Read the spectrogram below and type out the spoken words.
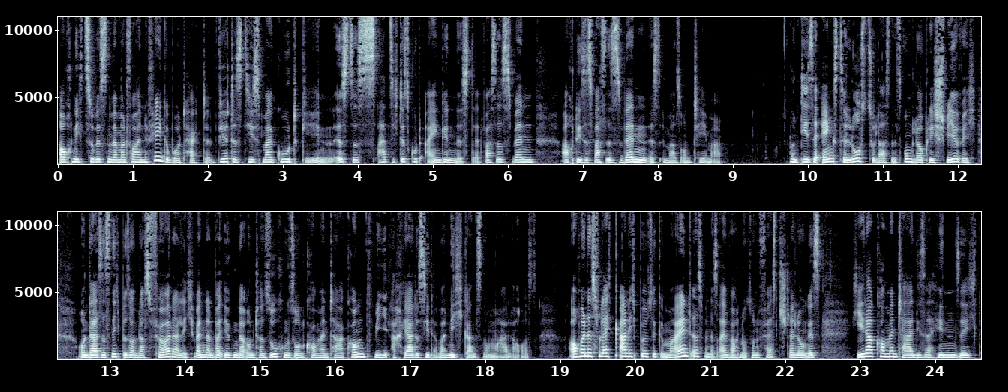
auch nicht zu wissen, wenn man vorher eine Fehlgeburt hatte, wird es diesmal gut gehen? Ist es, hat sich das gut eingenistet? Was ist, wenn, auch dieses Was ist, wenn, ist immer so ein Thema. Und diese Ängste loszulassen, ist unglaublich schwierig. Und da ist es nicht besonders förderlich, wenn dann bei irgendeiner Untersuchung so ein Kommentar kommt wie, ach ja, das sieht aber nicht ganz normal aus. Auch wenn es vielleicht gar nicht böse gemeint ist, wenn es einfach nur so eine Feststellung ist, jeder Kommentar in dieser Hinsicht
